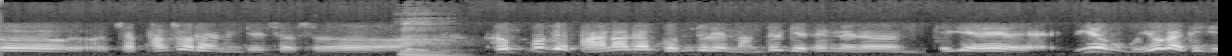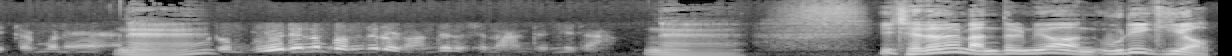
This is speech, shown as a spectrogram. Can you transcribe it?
어, 재판소라는 게 있어서 어. 헌법에 반하는 법률을 만들게 되면은 그게 위험 무효가 되기 때문에 네. 그 무효되는 법률을 만들어서는 안 됩니다. 네. 이 재단을 만들면 우리 기업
